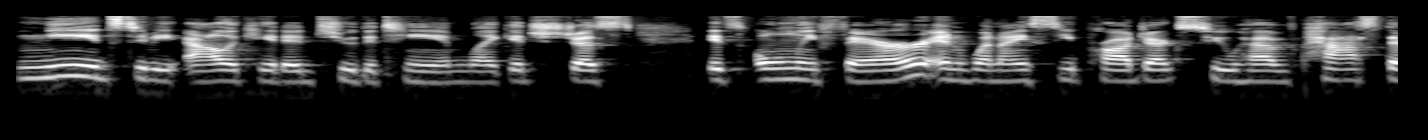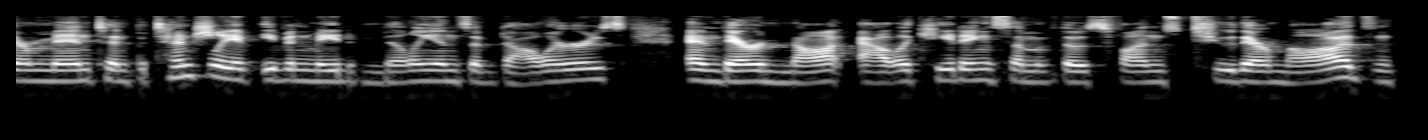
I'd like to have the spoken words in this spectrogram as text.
needs to be allocated to the team. Like it's just it's only fair. And when I see projects who have passed their mint and potentially have even made millions of dollars and they're not allocating some of those funds to their mods and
